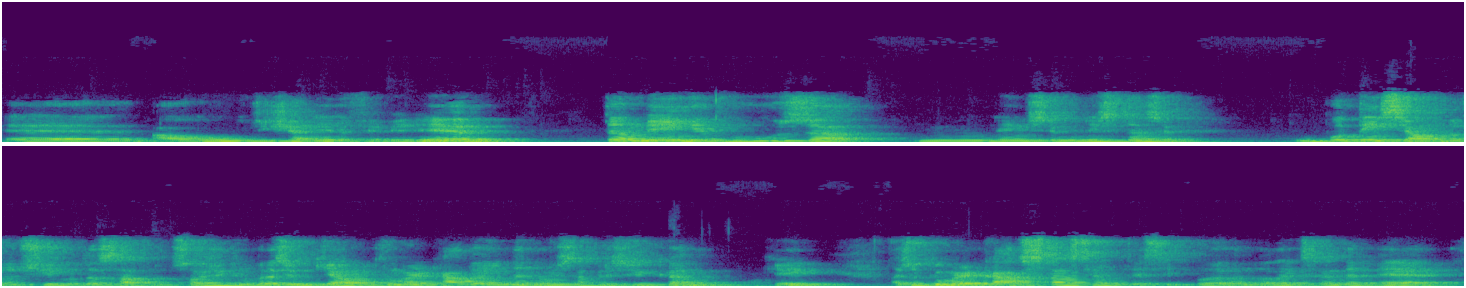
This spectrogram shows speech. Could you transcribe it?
é, ao longo de janeiro a fevereiro, também reduza, né, em segunda instância, o potencial produtivo da safra de soja aqui no Brasil, que é algo que o mercado ainda não está precificando, ok? Mas o que o mercado está se antecipando, Alexander, é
